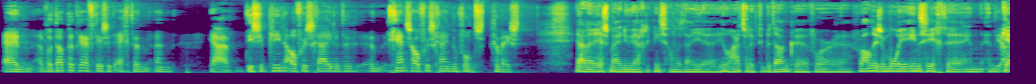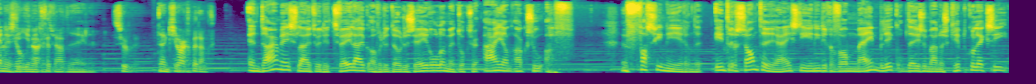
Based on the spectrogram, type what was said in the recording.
En wat dat betreft is het echt een, een ja, discipline-overschrijdende, een grensoverschrijdende vondst geweest. Ja, dan rest mij nu eigenlijk niets anders dan je heel hartelijk te bedanken voor, uh, voor al deze mooie inzichten en, en ja, kennis die je met ons wilt delen. Super. Dank je Heel erg bedankt. En daarmee sluiten we dit tweeluik over de dode zeerollen met dokter Ayan Aksu af. Een fascinerende, interessante reis die in ieder geval mijn blik op deze manuscriptcollectie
